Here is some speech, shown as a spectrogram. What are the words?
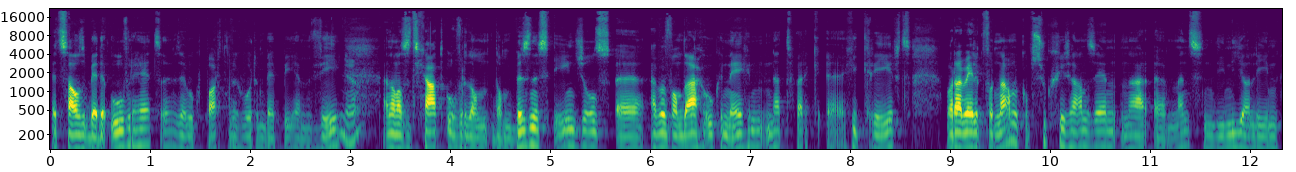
Hetzelfde bij de overheid, uh, zijn we ook partner geworden bij PMV. Ja. En dan als het gaat over dan, dan business angels, uh, hebben we vandaag ook een eigen netwerk gecreëerd, waar we eigenlijk voornamelijk op zoek gegaan zijn naar uh, mensen die niet alleen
